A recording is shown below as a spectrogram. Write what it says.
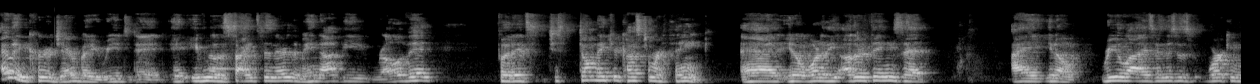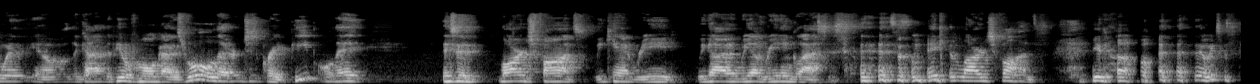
I would encourage everybody to read today. It, even though the sites in there that may not be relevant, but it's just don't make your customer think. And, you know, one of the other things that I, you know, realize, and this is working with you know the guy, the people from Old Guys Rule that are just great people. They they said large fonts. We can't read. We got we have reading glasses, so make it large fonts. You know, which is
